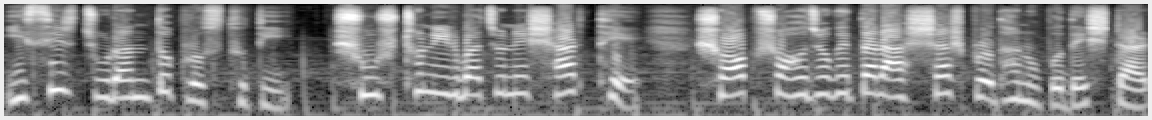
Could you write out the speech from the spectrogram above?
ইসির চূড়ান্ত প্রস্তুতি, সুষ্ঠু নির্বাচনের স্বার্থে সব সহযোগিতার আশ্বাস প্রধান উপদেষ্টার।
